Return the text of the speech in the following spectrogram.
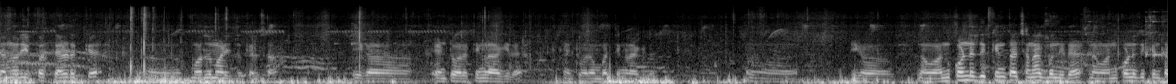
ಜನವರಿ ಇಪ್ಪತ್ತೆರಡಕ್ಕೆ ಮೊದಲು ಮಾಡಿದ್ದು ಕೆಲಸ. ಈಗ ಎಂಟೂವರೆ ತಿಂಗಳಾಗಿದೆ. ಎಂಟೂವರೆ, ಒಂಬತ್ತು ತಿಂಗಳಾಗಿದೆ. ಈಗ ನಾವು ಅಂದ್ಕೊಂಡಿದ್ದಕ್ಕಿಂತ ಚೆನ್ನಾಗಿ ಬಂದಿದೆ. ನಾವು ಅಂದ್ಕೊಂಡಿದ್ದಕ್ಕಿಂತ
